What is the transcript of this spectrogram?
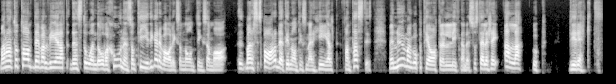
Man har totalt devalverat den stående ovationen som tidigare var liksom någonting som var man sparade till någonting som är helt fantastiskt. Men nu när man går på teater eller liknande så ställer sig alla upp direkt.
